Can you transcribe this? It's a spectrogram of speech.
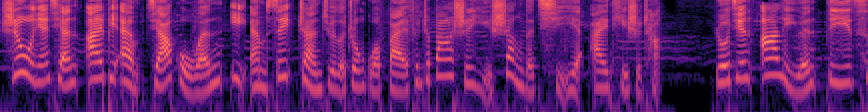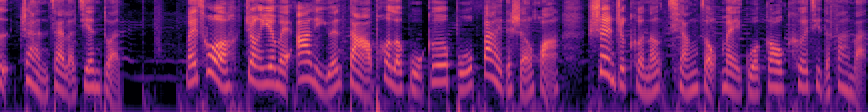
十五年前，IBM、甲骨文、EMC 占据了中国百分之八十以上的企业 IT 市场。如今，阿里云第一次站在了尖端。没错，正因为阿里云打破了谷歌不败的神话，甚至可能抢走美国高科技的饭碗。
